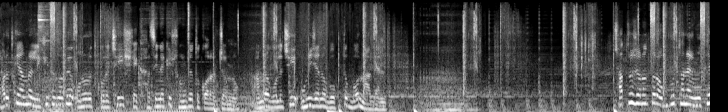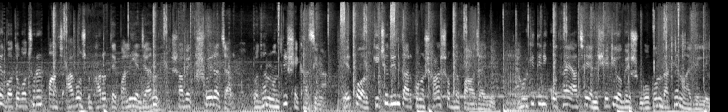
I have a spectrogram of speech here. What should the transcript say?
ভারতকে আমরা লিখিতভাবে অনুরোধ করেছি শেখ হাসিনাকে সংযত করার জন্য। আমরা বলেছি উনি যেন বক্তব্য না দেন। ছাত্র জনতার অভ্যুত্থানের মুখে গত বছরের পাঁচ আগস্ট ভারতে পালিয়ে যান সাবেক স্বৈরাচার প্রধানমন্ত্রী শেখ হাসিনা। এরপর কিছুদিন তার কোনো সাড়া শব্দ পাওয়া যায়নি। এমনকি তিনি কোথায় আছেন সেটিও বেশ গোপন রাখে নয়াদিল্লি।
